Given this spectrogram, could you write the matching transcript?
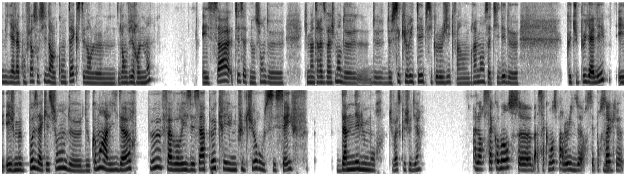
mais il y a la confiance aussi dans le contexte et dans l'environnement. Et ça, tu sais, cette notion de, qui m'intéresse vachement de, sécurité psychologique, enfin, vraiment cette idée de que tu peux y aller. Et, et je me pose la question de, de, comment un leader peut favoriser ça, peut créer une culture où c'est safe d'amener l'humour. Tu vois ce que je veux dire? Alors, ça commence, euh, bah, ça commence par le leader. C'est pour ça que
